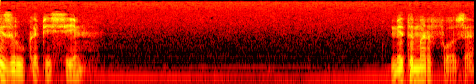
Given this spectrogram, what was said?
из рукописи. Метаморфоза.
